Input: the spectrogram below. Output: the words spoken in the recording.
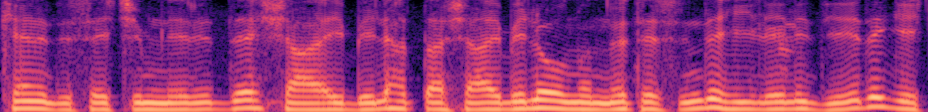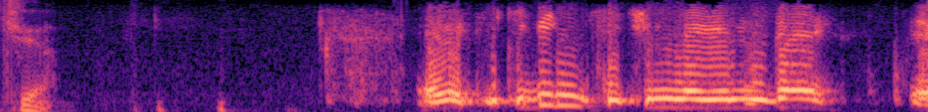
Kennedy seçimleri de şaibeli hatta şaibeli olmanın ötesinde hileli diye de geçiyor. Evet 2000 seçimlerinde e,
